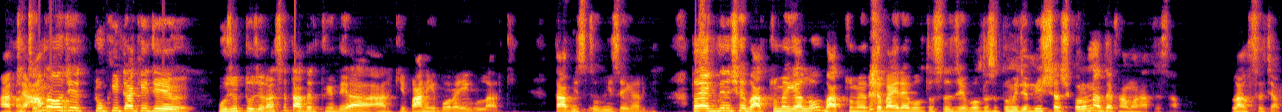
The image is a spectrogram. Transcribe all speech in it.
আচ্ছা, আমরা ওই তারপর? যে টুকিটাকি যে হুজুর টুজুর আছে তাদের থেকে দেয়া আর কি পানি পড়া এগুলো আর কি। তাবিজ তুবিজ আর কি। তো একদিন সে বাথরুমে গেল বাথরুমে বাইরে বলতেছে যে বলতেছে তুমি যে বিশ্বাস করো না দেখো আমার হাতে সাপ লালসে চাপ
